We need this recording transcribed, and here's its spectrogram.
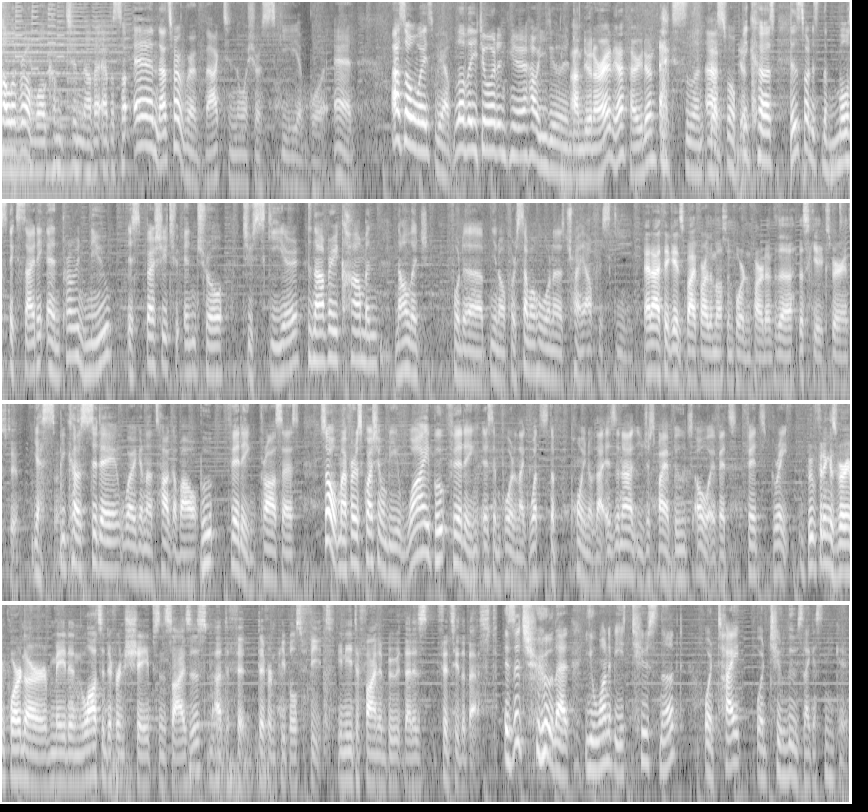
Oliver everyone, welcome to another episode. And that's right, we're back to North Shore Ski and Board. And as always, we have lovely Jordan here. How are you doing? I'm doing all right, yeah. How are you doing? Excellent as well, good. because this one is the most exciting and probably new, especially to intro to skier. It's not very common knowledge for the, you know, for someone who wanna try out for skiing. And I think it's by far the most important part of the, the ski experience too. Yes, because today we're gonna talk about boot fitting process. So my first question would be why boot fitting is important? Like what's the point of that? Isn't that you just buy a boots, oh if it fits, great. Boot fitting is very important. Are made in lots of different shapes and sizes uh, to fit different people's feet. You need to find a boot that is fits you the best. Is it true that you wanna be too snugged or tight or too loose like a sneaker?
